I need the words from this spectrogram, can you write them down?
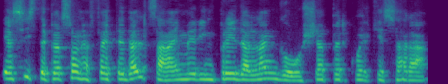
e assiste persone affette da Alzheimer in preda all'angoscia per quel che sarà.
